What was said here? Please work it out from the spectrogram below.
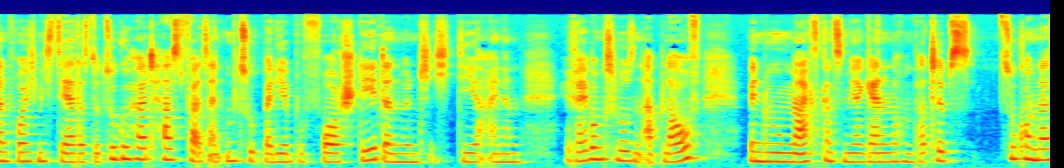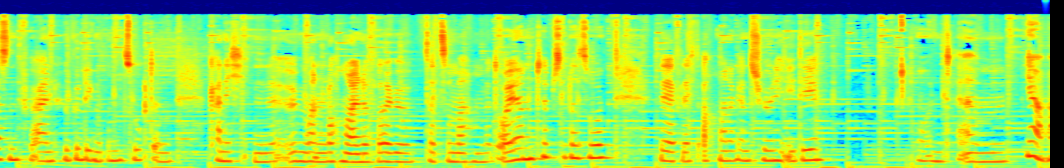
dann freue ich mich sehr, dass du zugehört hast. Falls ein Umzug bei dir bevorsteht, dann wünsche ich dir einen reibungslosen Ablauf. Wenn du magst, kannst du mir gerne noch ein paar Tipps zukommen lassen für einen hügeligen Umzug. Dann kann ich irgendwann nochmal eine Folge dazu machen mit euren Tipps oder so. Wäre vielleicht auch mal eine ganz schöne Idee. Und ähm, ja,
